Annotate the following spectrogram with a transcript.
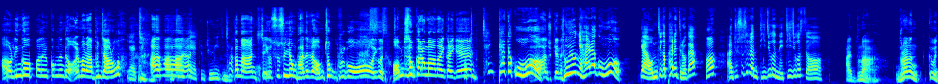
아, 링거 오빠들 꼽는데 얼마나 아픈지 알아? 야 좀 아, 아, 야, 창피해 좀 조용히 좀 해. 잠깐만, 진짜 이거 수술용 바늘이라 엄청 굵어. 이거 엄지 손가락만 하다니까 이게. 아, 좀 창피하다고. 아, 죽겠네. 조용히 하라고. 야 엄지가 팔에 들어가? 어? 아주 수술하면 뒤지겠네 뒤지겠어. 아, 누나, 누나는 그 왜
